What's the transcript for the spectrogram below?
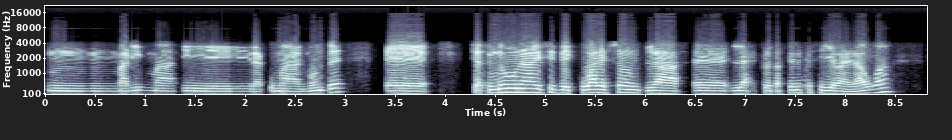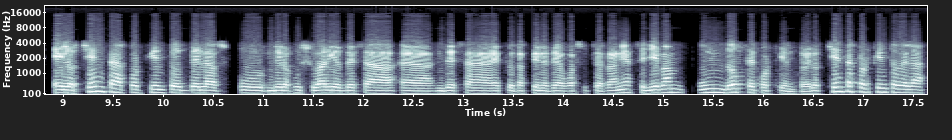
mm, Marisma y la CUMA Almonte, eh, si haciendo un análisis de cuáles son las, eh, las explotaciones que se llevan el agua, el 80% de los, de los usuarios de, esa, eh, de esas explotaciones de agua subterránea se llevan un 12%. El 80% de, la,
